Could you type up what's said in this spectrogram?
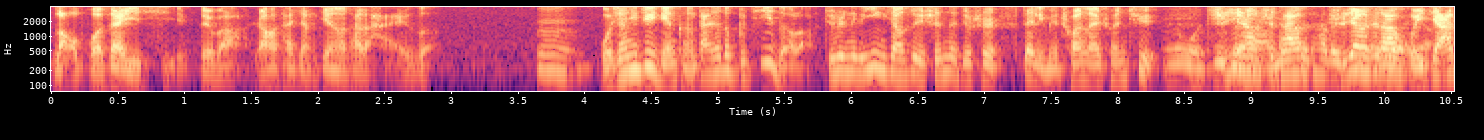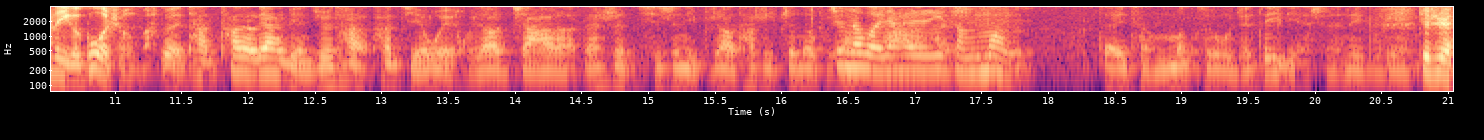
老婆在一起，对吧？然后他想见到他的孩子。嗯，我相信这一点可能大家都不记得了，就是那个印象最深的，就是在里面穿来穿去，实际上是他，他实际上是他回家的的一个过程嘛。对他，他的亮点就是他，他结尾回到家了，但是其实你不知道他是真的回真的回家还是一层梦，在一层梦，所以我觉得这一点是那部电影就是。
